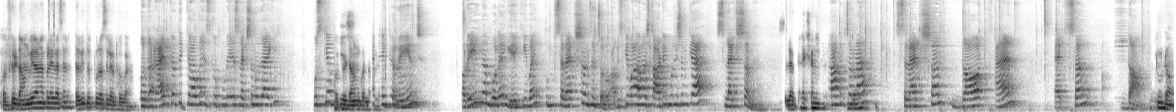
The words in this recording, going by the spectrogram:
और फिर डाउन भी लाना पड़ेगा सर तभी तो पूरा सिलेक्ट होगा। तो राइट करते क्या होगा इसको पूरे सिलेक्शन हो जाएगी। उसके बाद फिर डाउन करना पड़ेगा। रेंज और रेंज में हम बोलेंगे कि भाई तुम सिलेक्शन से चलो। अब इसके बाद हमारा स्टार्टिंग पोजीशन क्या है? सिलेक्शन है। सिलेक्शन कहाँ तक चल रहा है? Selection dot end xl down to down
